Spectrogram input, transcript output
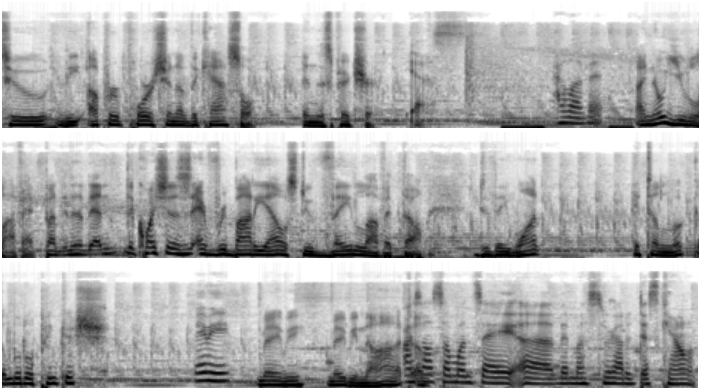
to the upper portion of the castle in this picture. Yes. I love it. I know you love it, but the, the- the question is everybody else, do they love it though? Do they want it to look a little pinkish? Maybe. Maybe, maybe not. I saw Uh, someone say uh, they must have got a discount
